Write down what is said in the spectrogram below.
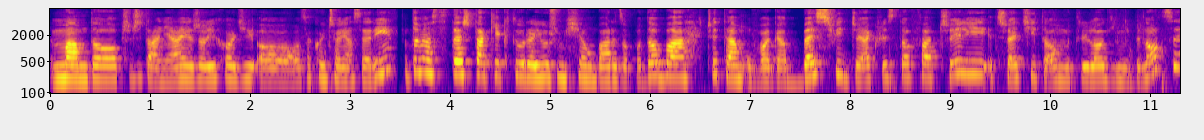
mam do przeczytania, jeżeli chodzi o zakończenia serii. Natomiast też takie, które już mi się bardzo podoba. Czytam, uwaga, Bezświt Jaya Krzysztofa, czyli trzeci tom trylogii Niby Nocy.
